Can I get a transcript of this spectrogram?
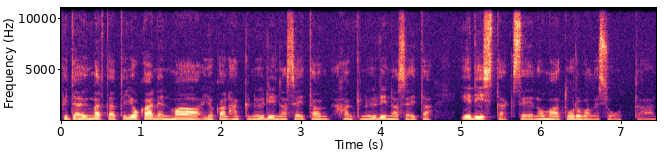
pitää ymmärtää, että jokainen maa, joka on hankkinut ydinaseita, on hankkinut ydinaseita edistäkseen omaa turvallisuuttaan.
